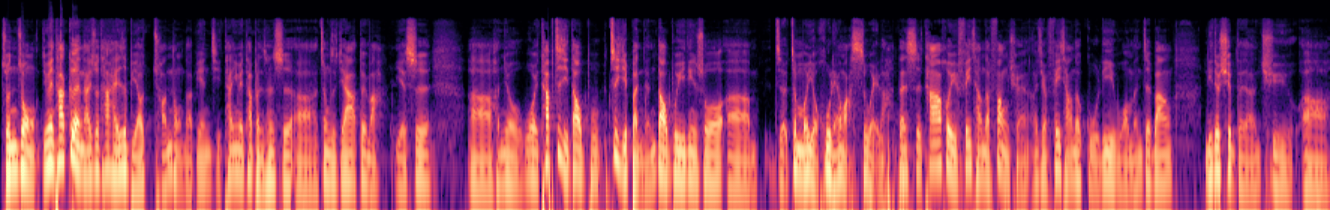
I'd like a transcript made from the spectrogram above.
尊重，因为他个人来说，他还是比较传统的编辑，他因为他本身是呃政治家，对吧？也是啊很有我他自己倒不自己本人倒不一定说呃这这么有互联网思维了，但是他会非常的放权，而且非常的鼓励我们这帮。Leadership 的人去啊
